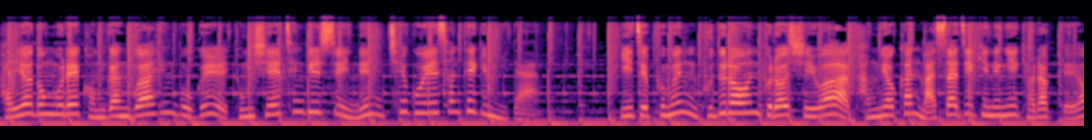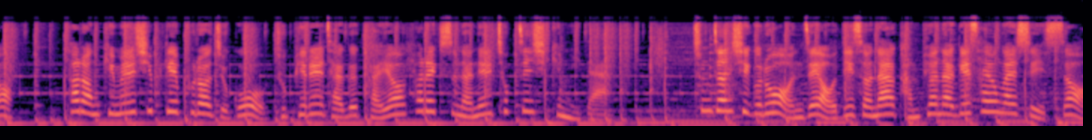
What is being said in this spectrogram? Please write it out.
반려동물의 건강과 행복을 동시에 챙길 수 있는 최고의 선택입니다. 이 제품은 부드러운 브러쉬와 강력한 마사지 기능이 결합되어 털 엉킴을 쉽게 풀어주고 두피를 자극하여 혈액순환을 촉진시킵니다. 충전식으로 언제 어디서나 간편하게 사용할 수 있어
